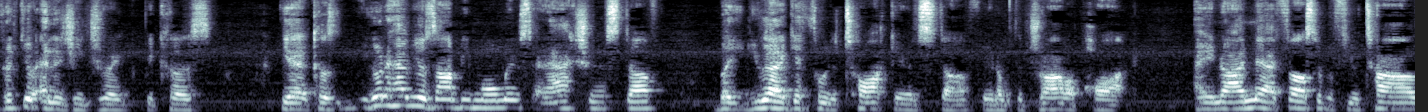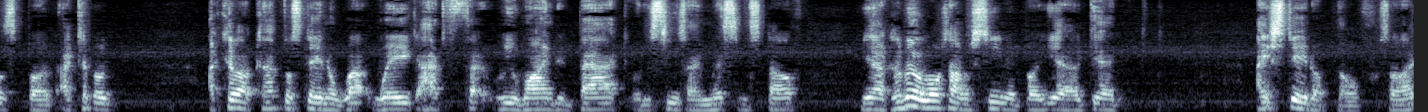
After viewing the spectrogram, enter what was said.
drink your energy drink because, yeah, because you're gonna have your zombie moments and action and stuff, but you gotta get through the talking and stuff, you know, the drama part. And you know, I mean, I fell asleep a few times, but I kept on I kept, I kept on staying awake. I had to rewind it back on the scenes I missed and stuff. Yeah, because it's been a long time I've seen it, but yeah, again, I stayed up though, so I,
